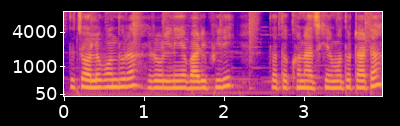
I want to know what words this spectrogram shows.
তো চলো বন্ধুরা, রোল নিয়ে বাড়ি ফিরি। ততক্ষণ আজকের মতো, টাটা।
